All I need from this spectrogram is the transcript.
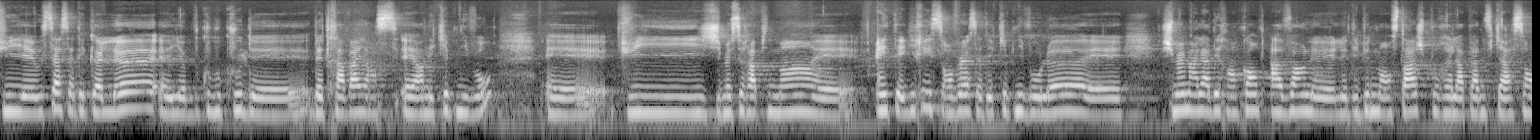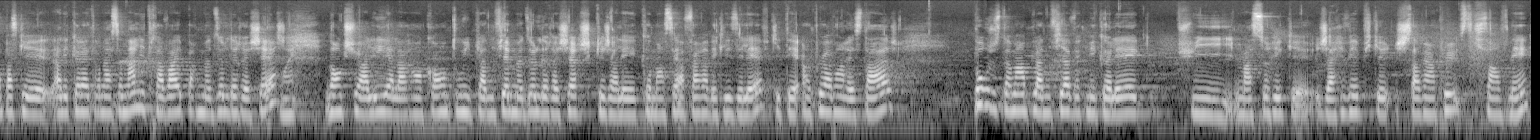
Puis euh, aussi à cette école-là, euh, il y a beaucoup, beaucoup de, de travail en, en, équipe niveau. Euh, puis, je me suis rapidement euh, intégrée, si on veut, à cette équipe niveau-là. Euh, je suis même allée à des rencontres avant le, début de mon stage pour la planification, parce qu'à l'École internationale, ils travaillent par module de recherche. Donc, je suis allée à la rencontre où ils planifiaient le module de recherche que j'allais commencer à faire avec les élèves, qui était un peu avant le stage, pour justement planifier avec mes collègues, puis m'assurer que j'arrivais puis que je savais un peu ce qui s'en venait.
